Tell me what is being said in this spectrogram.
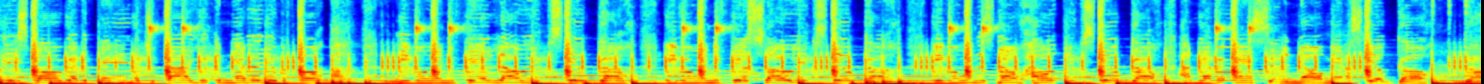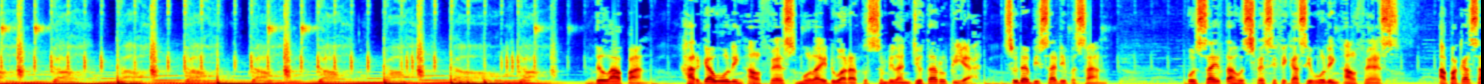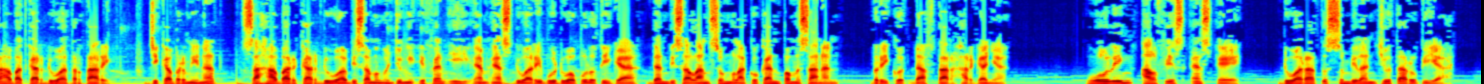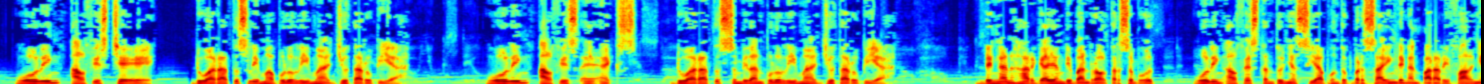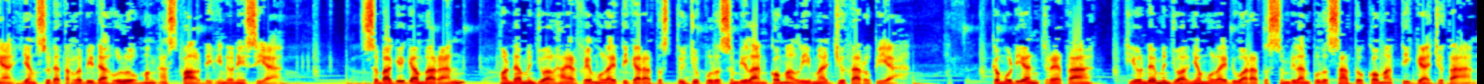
8. Harga Wuling Alves mulai 209 juta rupiah, sudah bisa dipesan. Usai tahu spesifikasi Wuling Alves, apakah sahabat Kar 2 tertarik? Jika berminat, sahabat Kar 2 bisa mengunjungi event IMS 2023 dan bisa langsung melakukan pemesanan. Berikut daftar harganya. Wuling Alvis SE 209 juta rupiah. Wuling Alvis CE 255 juta rupiah. Wuling Alvis EX 295 juta rupiah. Dengan harga yang dibanderol tersebut, Wuling Alves tentunya siap untuk bersaing dengan para rivalnya yang sudah terlebih dahulu mengaspal di Indonesia. Sebagai gambaran, Honda menjual HRV mulai 379,5 juta rupiah. Kemudian kereta, Hyundai menjualnya mulai 291,3 jutaan.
